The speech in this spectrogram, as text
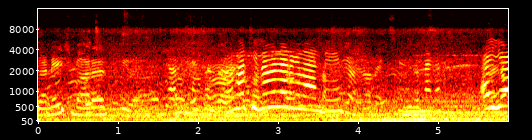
గణేష్ మహారాజ్ చిన్నపిల్లడు కదా అండి అయ్యో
